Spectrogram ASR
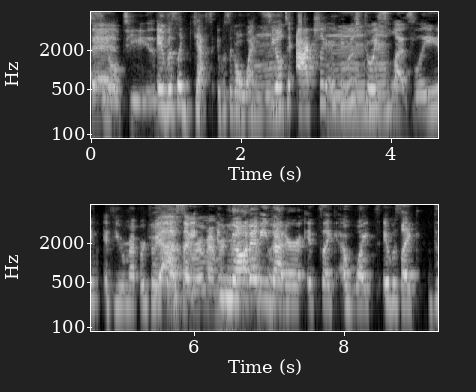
wet it. seal tees. It was like yes, it was like a wet Mhm. seal. To actually, I think it was Joyce Mhm. Leslie. If you remember Joyce yes, Leslie, I remember. Joyce not Joyce any better. It's like a white. It was like the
